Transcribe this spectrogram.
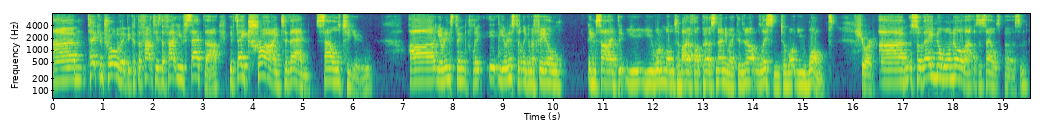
Um, take control of it because the fact is, the fact you've said that, if they try to then sell to you, uh, you're instantly you're instantly going to feel inside that you you wouldn't want to buy off that person anyway because they're not listen to what you want. Sure. Um, so they know will know that as a salesperson.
